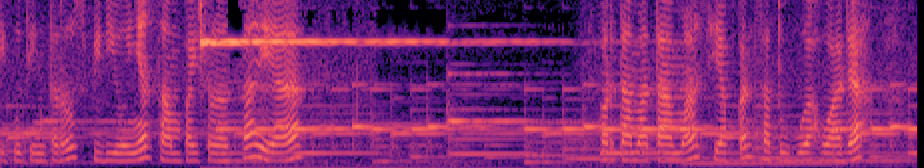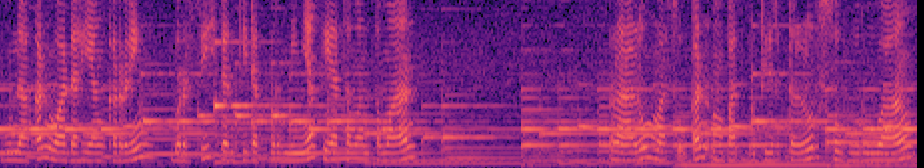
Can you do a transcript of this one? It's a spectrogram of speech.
ikutin terus videonya sampai selesai ya. Pertama-tama, siapkan satu buah wadah. Gunakan wadah yang kering, bersih, dan tidak berminyak ya teman-teman. Lalu masukkan 4 butir telur suhu ruang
